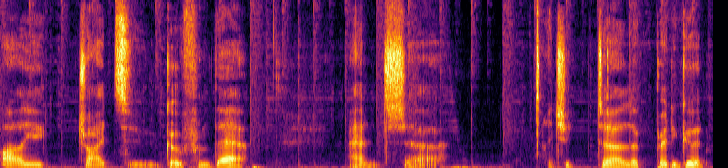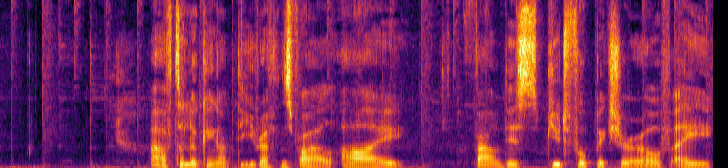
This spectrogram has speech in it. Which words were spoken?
I tried to go from there, and uh, it should uh, look pretty good. After looking up the reference file, I found this beautiful picture of a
